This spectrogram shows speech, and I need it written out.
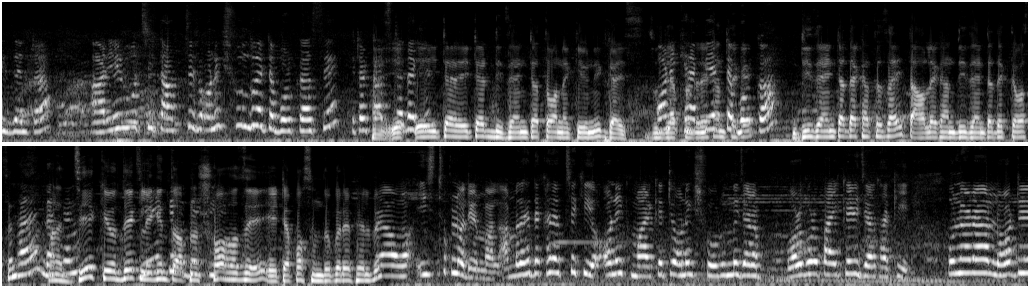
ডিজাইনটা। আর এর তার চেয়ে অনেক সুন্দর একটা বোরকা আছে। এটার হ্যাঁ, কাজটা দেখেন। এইটার এইটার ডিজাইনটা তো অনেক ইউনিক গাইস যদি অনেক আপনাদের এখান থেকে ডিজাইনটা দেখাতে চাই তাহলে এখান ডিজাইনটা দেখতে পাচ্ছেন। হ্যাঁ, মানে যে কেউ দেখলে কিন্তু আপনার সহজে এটা পছন্দ করে ফেলবে। স্টক লটের মাল। আমাদের দেখা যাচ্ছে কি অনেক মার্কেটে অনেক শোরুমে যারা বড় বড় পাইকারি যারা থাকে ওনারা লটে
